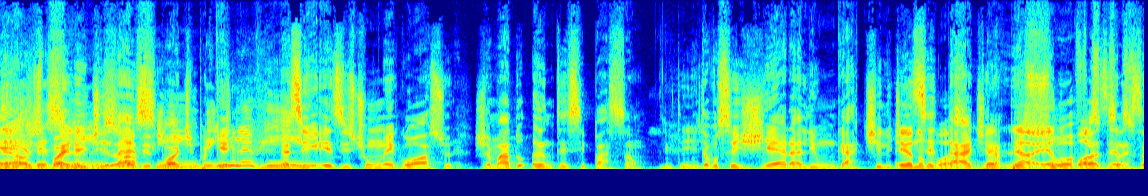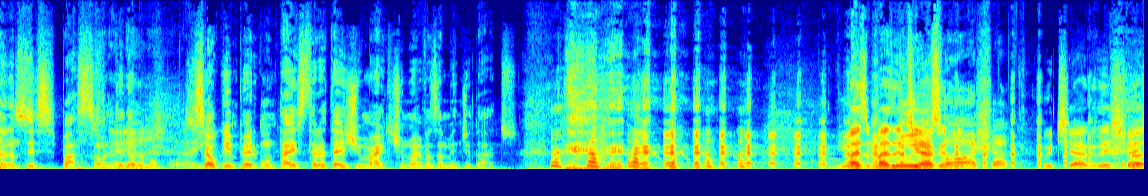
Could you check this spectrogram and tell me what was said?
leve, Não, assim, spoiler de só leve assim, pode, porque de assim, existe um negócio chamado antecipação. Entendi. Então você gera ali um gatilho de Eu ansiedade na É, pessoa fazendo essa coisas. antecipação, entendeu? eu não posso. Se alguém perguntar estratégia de marketing, não é vazamento de dados. Mas- mas o Thiago- Rocha, O Thiago deixou,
